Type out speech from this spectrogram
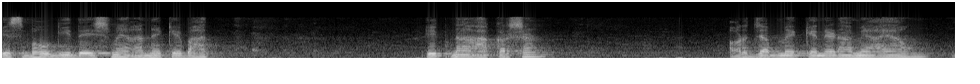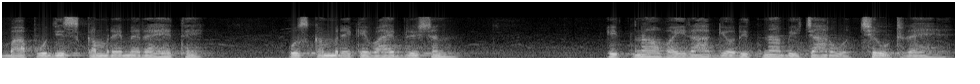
इस भोगी देश में आने के बाद इतना आकर्षण और जब मैं कनाडा में आया हूँ बापू जिस कमरे में रहे थे, उस कमरे के वाइब्रेशन इतना वैराग्य और इतना विचार वो अच्छे उठ रहे हैं।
